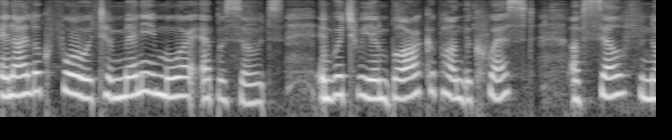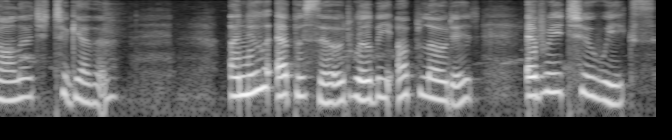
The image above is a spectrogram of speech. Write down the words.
And I look forward to many more episodes in which we embark upon the quest of self knowledge together. A new episode will be uploaded every two weeks.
